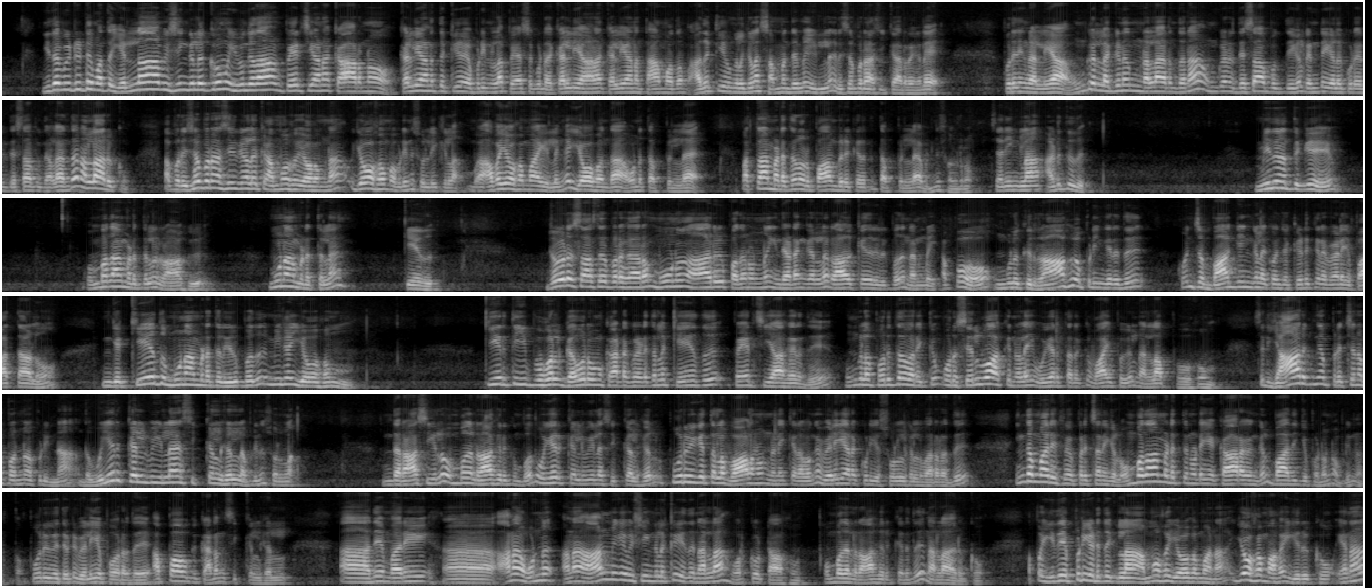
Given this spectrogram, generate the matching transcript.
இதை விட்டுட்டு மற்ற எல்லா விஷயங்களுக்கும் இவங்க தான் பயிற்சியான காரணம். கல்யாணத்துக்கு அப்படின்லாம் பேசக்கூடாது. கல்யாணம் கல்யாணம் தாமதம் அதுக்கு இவங்களுக்கெல்லாம் சம்மந்தமே இல்லை ரிஷபராசிக்காரர்களே. புரியுதுங்களா இல்லையா? உங்கள் லக்னம் நல்லா இருந்ததுன்னா உங்கள் திசாபுக்திகள் ரெண்டு ஏழுக்கூடிய திசாபுக்தி நல்லா இருந்தால் நல்லா இருக்கும். அப்போ ரிஷபராசிகளுக்கு அமோக யோகம்னா யோகம் அப்படின்னு சொல்லிக்கலாம். அவயோகமாக இல்லைங்க யோகம் தான். ஒன்றும் தப்பு இல்லை பத்தாம் இடத்துல ஒரு பாம்பு இருக்கிறது தப்பு இல்லை அப்படின்னு சொல்கிறோம் சரிங்களா? அடுத்தது. மிதனத்துக்கு ஒன்பதாம் இடத்துல ராகு மூணாம் இடத்துல கேது. ஜோட சாஸ்திர பிரகாரம் மூணு ஆறு பதினொன்று இந்த இடங்களில் ராகு கேது இருப்பது நன்மை. அப்போது உங்களுக்கு ராகு அப்படிங்கிறது கொஞ்சம் பாக்கியங்களை கொஞ்சம் கெடுக்கிற வேலையை பார்த்தாலும் இங்கே கேது மூணாம் இடத்தில் இருப்பது மிக யோகம். கீர்த்தி புகழ் கௌரவம் காட்டக்கூடிய இடத்துல கேது பயிற்சி ஆகிறது. உங்களை பொறுத்த வரைக்கும் ஒரு செல்வாக்கு நிலை உயர்த்தறதுக்கு வாய்ப்புகள் நல்லா போகும். சரி யாருக்குங்க பிரச்சனை பண்ணும் அப்படின்னா இந்த உயர்கல்வியில் சிக்கல்கள் அப்படின்னு சொல்லலாம். இந்த ராசியில் ஒன்பது ராகு இருக்கும்போது உயர்கல்வியில் சிக்கல்கள் பூர்வீகத்தில் வாழணும்னு நினைக்கிறவங்க வெளியேறக்கூடிய சூழல்கள் வர்றது. இந்த மாதிரி பிரச்சனைகள் ஒன்பதாம் இடத்தினுடைய காரகங்கள் பாதிக்கப்படும் அப்படின்னு அர்த்தம். பூர்வீகத்தை விட்டு வெளியே போகிறது அப்பாவுக்கு கடன் சிக்கல்கள் அதே மாதிரி ஆனால் ஒன்று ஆனால் ஆன்மீக விஷயங்களுக்கு இது நல்லா ஒர்க் அவுட் ஆகும். ஒன்பதில் ராகு இருக்கிறது நல்லா இருக்கும். அப்போ இது எப்படி எடுத்துக்கலாம்? அமோக யோகமானா யோகமாக இருக்கும். ஏன்னா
